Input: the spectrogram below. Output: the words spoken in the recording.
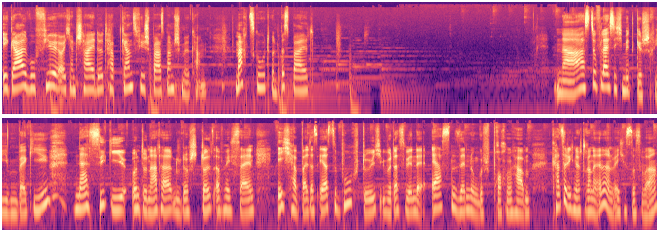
Egal wofür ihr euch entscheidet, habt ganz viel Spaß beim Schmökern. Macht's gut und bis bald. Na, hast du fleißig mitgeschrieben, Becky? Na, Sigi und Donata, du darfst stolz auf mich sein. Ich habe bald das erste Buch durch, über das wir in der ersten Sendung gesprochen haben. Kannst du dich noch daran erinnern, welches das war?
